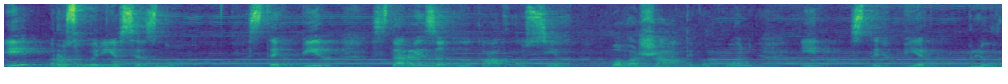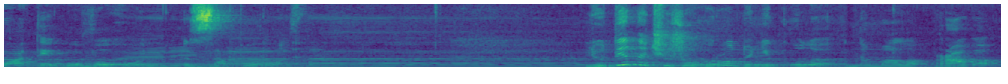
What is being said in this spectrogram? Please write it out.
і розгорівся знову. З тих пір старий закликав усіх поважати вогонь і з тих пір плювати у вогонь заборонено. Людина чужого роду ніколи не мала права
